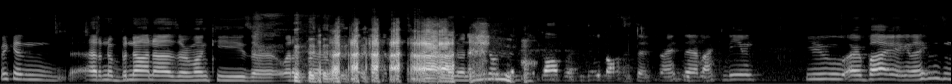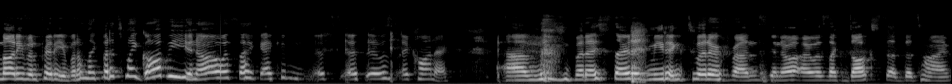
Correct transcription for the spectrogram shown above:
freaking, I don't know, bananas or monkeys or whatever. and when I showed them the goblin, they lost it, right? They're like, Lean, you are buying, like, it's not even pretty. But I'm like, but it's my gobby, you know? It's like, I can, it's, it, it was iconic. Um, but I started meeting Twitter friends, you know? I was like doxxed at the time,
